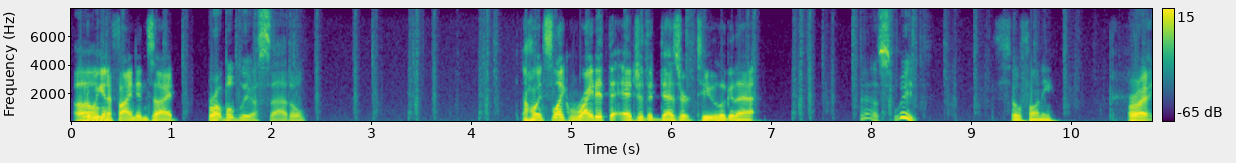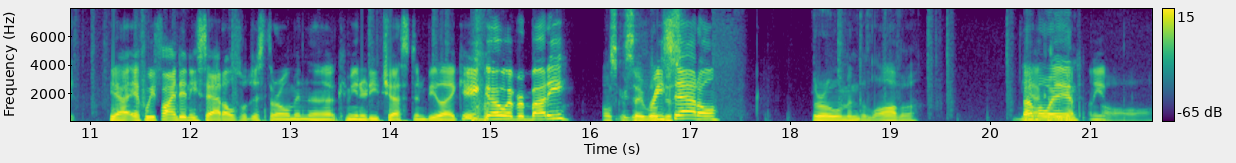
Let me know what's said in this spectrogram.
What are we Um, gonna find inside? Probably a saddle. Oh, it's like right at the edge of the desert too. Look at that. Yeah, sweet. So funny. All right. Yeah, if we find any saddles, we'll just throw them in the community chest and be like, "Here you go, everybody. I was gonna Here's say a we'll free saddle." throw them in the lava. Yeah, I'm away got in. plenty of- Aw.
